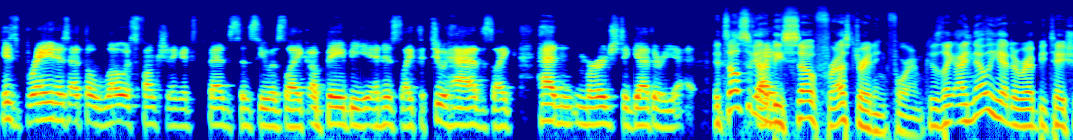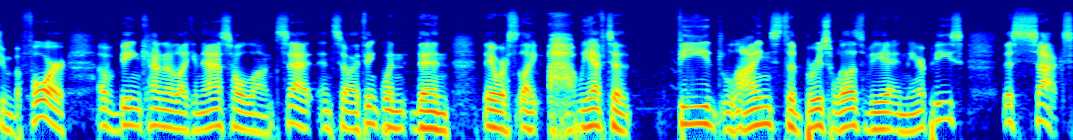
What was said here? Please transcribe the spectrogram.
his brain is at the lowest functioning it's been since he was like a baby and his like the two halves like hadn't merged together yet It's also got to be so frustrating for him because, like, I know he had a reputation before of being kind of like an asshole on set, and so I think when then they were like, ah, we have to feed lines to Bruce Willis via an earpiece. This sucks.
